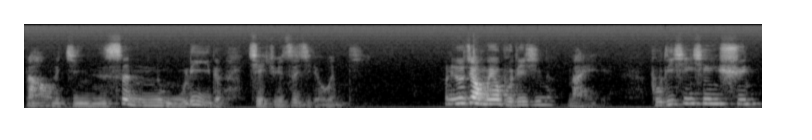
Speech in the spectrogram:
然后呢，谨慎努力的解决自己的问题。你说这样没有菩提心呢？没，菩提心先熏，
